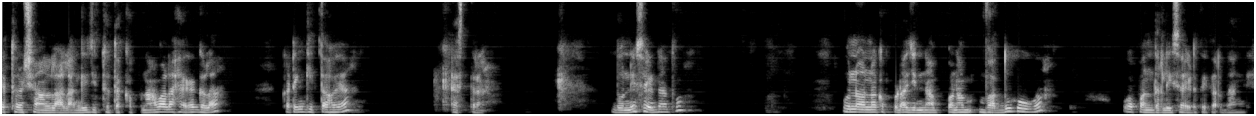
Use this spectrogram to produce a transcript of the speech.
ਇੱਥੋਂ ਨਿਸ਼ਾਨ ਲਾ ਲਾਂਗੇ, ਜਿੱਥੋਂ ਤੱਕ ਆਪਣਾ ਵਾਲਾ ਹੈਗਾ ਗਲਾ। ਕਟਿੰਗ ਕੀਤਾ ਹੋਇਆ। ਇਸ ਤਰ੍ਹਾਂ। ਦੋਨੇ ਸਾਈਡਾਂ ਤੋਂ। ਉਹਨਾਂ ਉਹਨਾਂ ਕੱਪੜਾ ਜਿੰਨਾ ਆਪਣਾ ਵਾਧੂ ਹੋਊਗਾ, ਉਹ ਆਪਾਂ ਅੰਦਰਲੀ ਸਾਈਡ ਤੇ ਕਰ ਦਾਂਗੇ।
